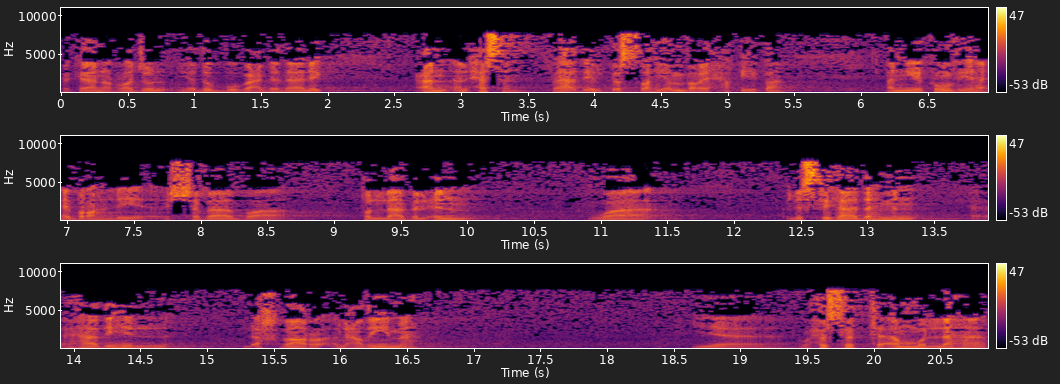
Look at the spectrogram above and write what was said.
فكان الرجل يذب بعد ذلك عن الحسن. فهذه القصة ينبغي حقيقة أن يكون فيها عبرة للشباب وطلاب العلم والاستفادة من هذه الأخبار العظيمة وحسن التأمل لها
